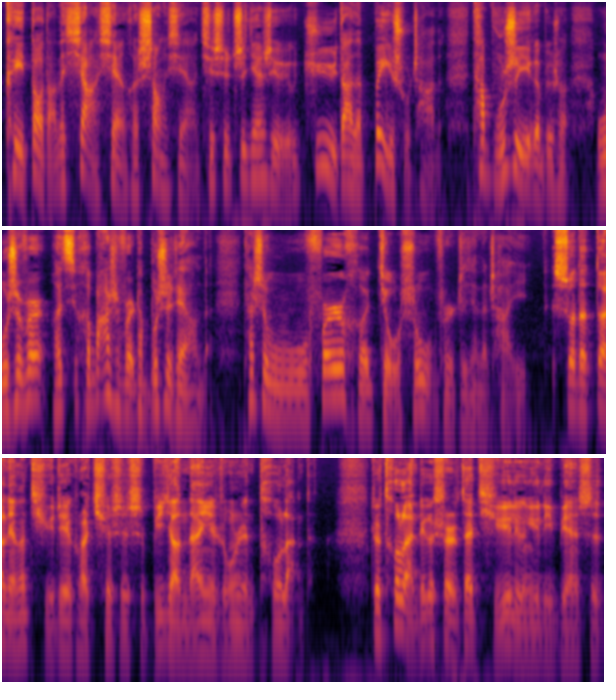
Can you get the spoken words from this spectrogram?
可以到达的下限和上限啊，其实之间是有一个巨大的倍数差的。它不是一个，比如说五十分和和八十分，它不是这样的，它是五分和九十五分之间的差异。说到锻炼和体育这一块，确实是比较难以容忍偷懒的。就偷懒这个事儿，在体育领域里边是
